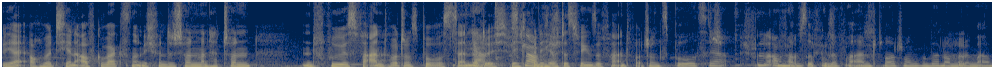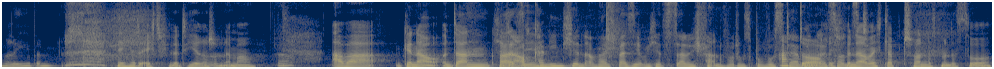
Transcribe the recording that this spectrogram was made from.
ja, auch mit Tieren aufgewachsen und ich finde schon, man hat schon ein frühes Verantwortungsbewusstsein Ja, dadurch. Vielleicht glaub bin ich ich. auch deswegen so verantwortungsbewusst. Ja, ich bin auch habe so viele Verantwortung übernommen in meinem Leben. Nee, ich hatte echt viele Tiere schon immer. Aber genau, und dann Ich hatte quasi. auch Kaninchen, aber ich weiß nicht, ob ich jetzt dadurch verantwortungsbewusster Ach bin doch, als ich sonst. finde, aber ich glaube schon, dass man das so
